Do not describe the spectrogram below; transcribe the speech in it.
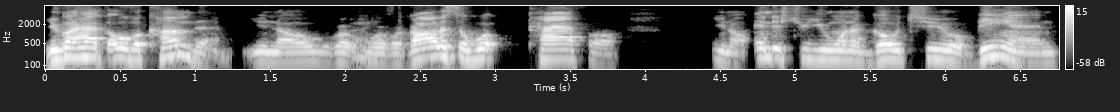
you're going to have to overcome them, you know, regardless of what path or, you know, industry you want to go to or be in,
